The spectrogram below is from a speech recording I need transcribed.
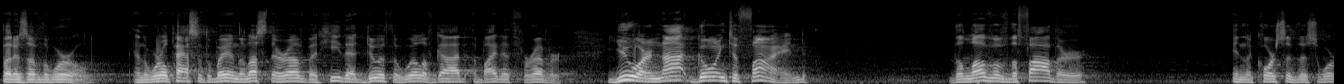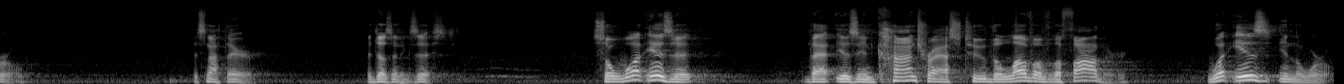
but is of the world. And the world passeth away and the lust thereof, but he that doeth the will of God abideth forever. You are not going to find the love of the Father in the course of this world. It's not there, it doesn't exist. So, what is it that is in contrast to the love of the Father? What is in the world?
